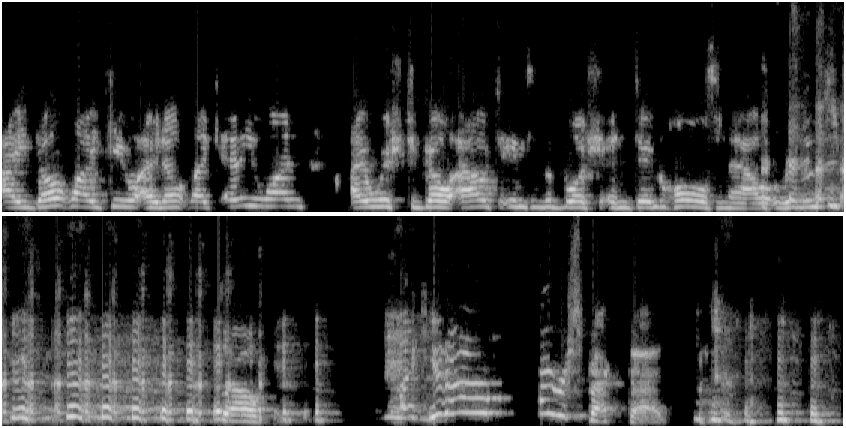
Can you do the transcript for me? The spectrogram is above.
I don't like you. I don't like anyone. I wish to go out into the bush and dig holes now. So, like, you know, I respect that.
